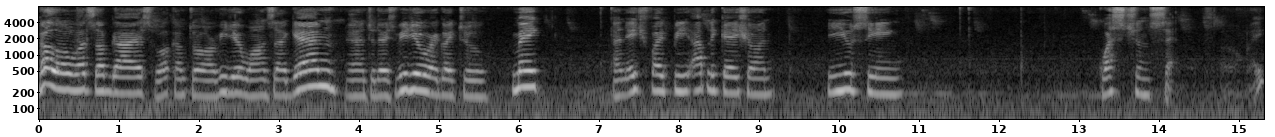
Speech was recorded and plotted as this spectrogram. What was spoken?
Hello, what's up guys? Welcome to our video once again. And today's video we're going to make an H5P application using question set. Okay.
